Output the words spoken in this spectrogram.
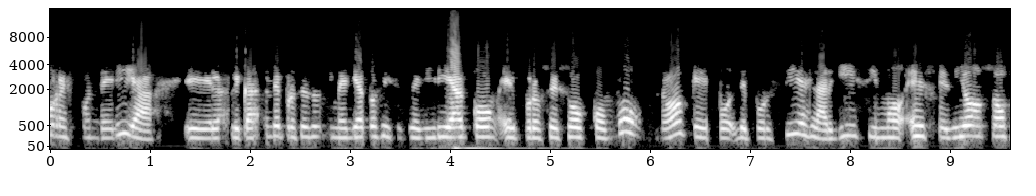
correspondería eh, la aplicación de procesos inmediatos y se seguiría con el proceso común, ¿no? Que de por sí es larguísimo, es tedioso,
